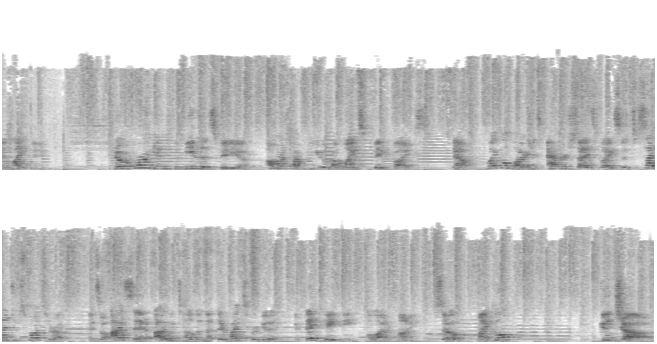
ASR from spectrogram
Enlightening. Now before we get into the meat of this video, I want to talk to you about Mike's Big Bikes. Now, Michael Largent's average size bikes has decided to sponsor us, and so I said I would tell them that their bikes were good if they paid me a lot of money. So, Michael, good job!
